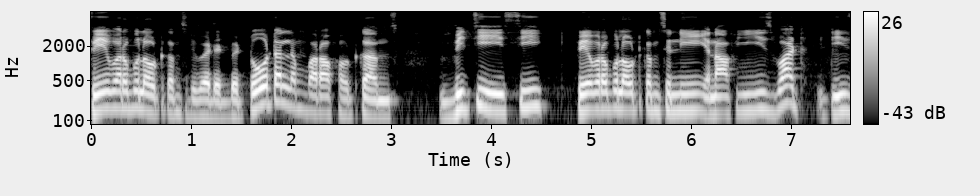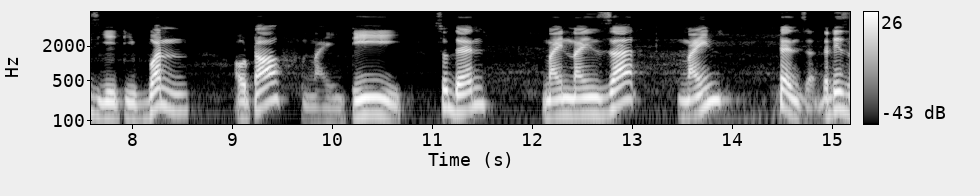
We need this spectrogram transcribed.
favourable outcomes divided by total number of outcomes which is favourable outcomes ఎన్ని n of is what it is eighty one out of ninety so then nine nine are nine ten are that is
